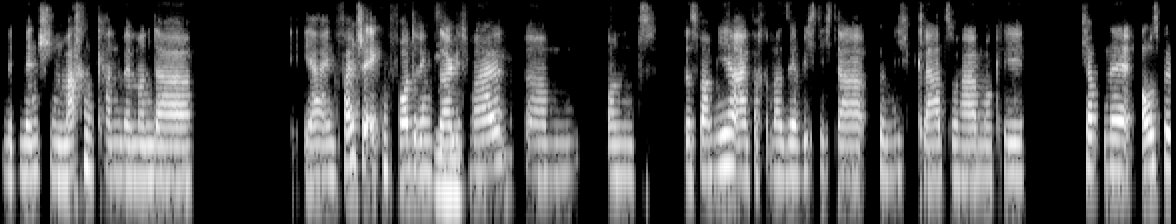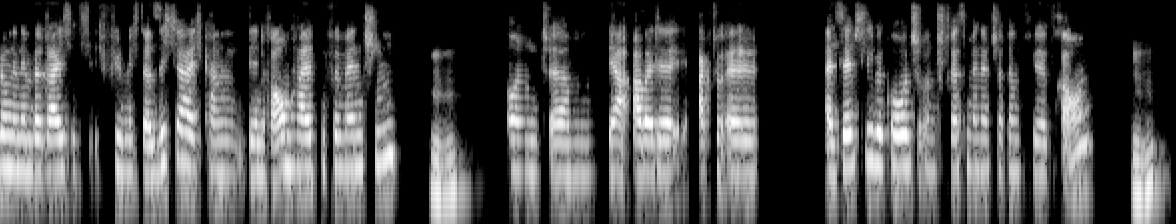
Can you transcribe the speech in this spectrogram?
mit Menschen machen kann, wenn man da ja in falsche Ecken vordringt, sage mhm. ich mal. Ähm, und das war mir einfach immer sehr wichtig, da für mich klar zu haben, okay, ich habe eine Ausbildung in dem Bereich, ich, ich fühle mich da sicher, ich kann den Raum halten für Menschen mhm. und ähm, ja, arbeite aktuell als Selbstliebecoach und Stressmanagerin für Frauen. Mhm.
